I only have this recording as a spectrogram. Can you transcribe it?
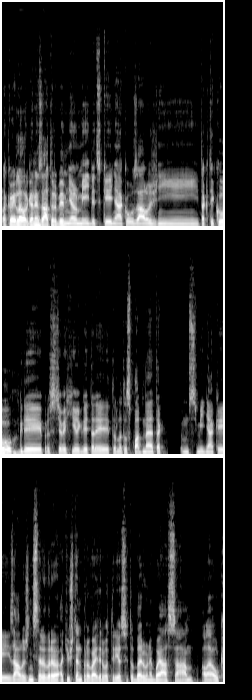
takovýhle organizátor by měl mít vždycky nějakou záložní taktiku, kdy prostě ve chvíli, kdy tady tohleto spadne, tak musí mít nějaký záložní server, ať už ten provider, od kterého si to beru, nebo já sám, ale OK.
